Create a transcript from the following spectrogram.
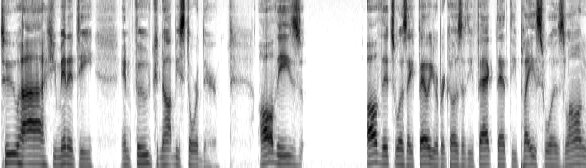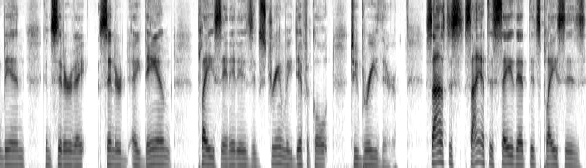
too high humidity and food could not be stored there. All these all this was a failure because of the fact that the place was long been considered a considered a damned place and it is extremely difficult to breathe there. Scientists, scientists say that this place is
